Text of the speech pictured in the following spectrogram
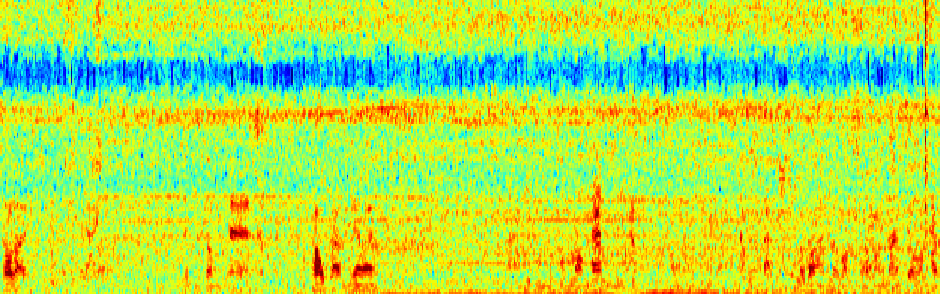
เท่าไหร่ นึ่งสองห้าครับเท่ากันใช่ไหมอันนี้ผมผมลองด้านนี้ครับอ่าระวังระวังระวังหน้าจอครับ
